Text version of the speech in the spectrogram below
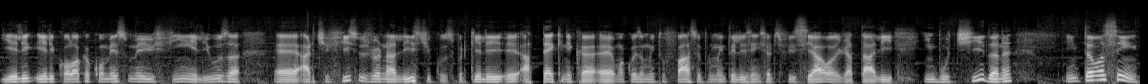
E ele, ele coloca começo, meio e fim, ele usa é, artifícios jornalísticos, porque ele, a técnica é uma coisa muito fácil para uma inteligência artificial, ela já está ali embutida, né? Então, assim,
